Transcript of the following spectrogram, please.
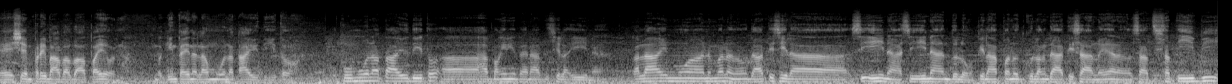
Eh syempre bababa pa 'yon. Maghintay na lang muna tayo dito. Upo muna tayo dito ah, habang hinintay natin sila Ina. Kalain mo nga naman ano, dati sila si Ina, si Ina Andulong, pinapanood ko lang dati sa ano yan, ano, sa, sa TV.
